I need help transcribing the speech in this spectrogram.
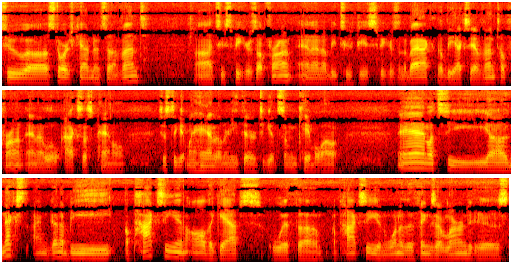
two uh, storage cabinets and a vent, uh, two speakers up front, and then there'll be two speakers in the back. There'll be actually a vent up front and a little access panel just to get my hand underneath there to get some cable out. And let's see, uh, next I'm going to be epoxying all the gaps with uh, epoxy. And one of the things I've learned is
